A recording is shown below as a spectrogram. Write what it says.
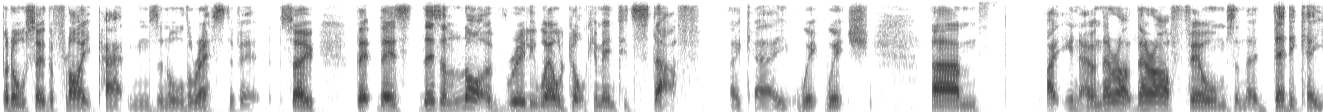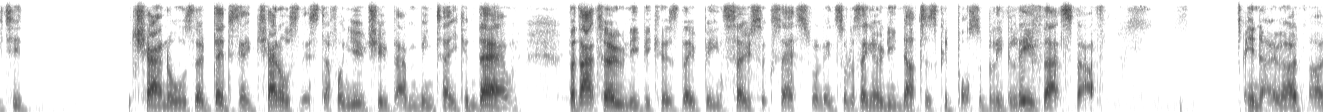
but also the flight patterns and all the rest of it. So th- there's there's a lot of really well documented stuff. Okay, which, which um, I, you know, and there are there are films and they're dedicated channels. They're dedicated channels to this stuff on YouTube that haven't been taken down but that's only because they've been so successful in sort of saying only nutters could possibly believe that stuff. You know, I, I,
